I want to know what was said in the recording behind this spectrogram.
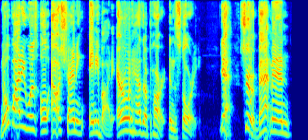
Nobody was oh, outshining anybody. Everyone had their part in the story. Yeah, sure, Batman.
